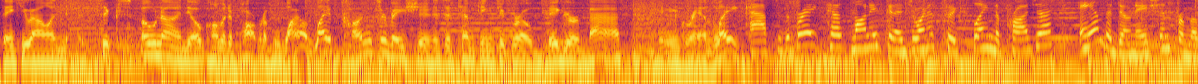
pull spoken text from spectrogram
Thank you, Alan. 609, the Oklahoma Department of Wildlife Conservation is attempting to grow bigger bass in Grand Lake. After the break, Tess is going to join us to explain the project and the donation from a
